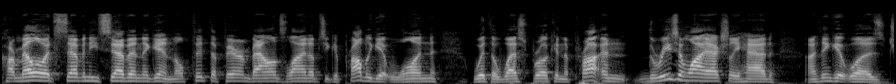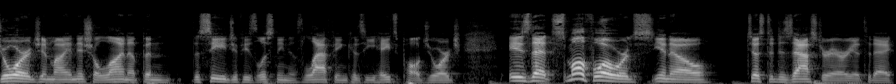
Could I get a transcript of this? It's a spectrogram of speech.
Carmelo at 77. Again, they'll fit the fair and balanced lineups. You could probably get one with a Westbrook. And the pro- and the reason why I actually had, I think it was George in my initial lineup, and the Siege, if he's listening, is laughing because he hates Paul George, is that small forwards, you know, just a disaster area today.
